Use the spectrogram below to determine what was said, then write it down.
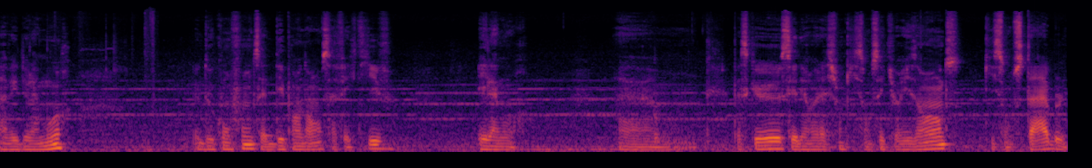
avec de l'amour, de confondre cette dépendance affective et l'amour. Euh, parce que c'est des relations qui sont sécurisantes, qui sont stables,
